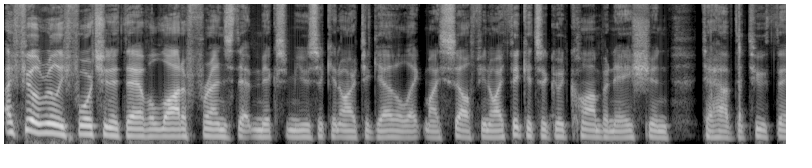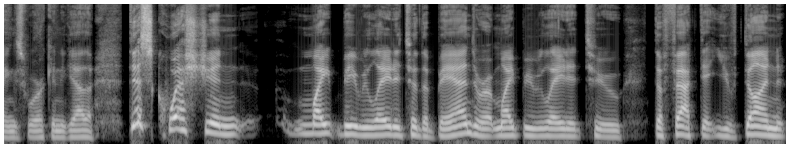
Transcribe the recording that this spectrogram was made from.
I feel really fortunate I have a lot of friends that mix music and art together, like myself. You know, I think it's a good combination to have the two things working together. This question might be related to the band or it might be related to the fact that you've done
